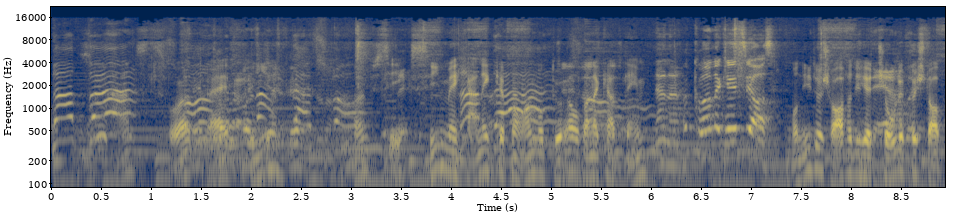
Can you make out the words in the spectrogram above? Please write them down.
Eins, zwei, drei, vier, fünf, sechs, sieben Mechaniker bei einem Motorrad und einer KTM. Keiner kennt sie aus. Wenn ich da schaue, die hätte Schule verstaubt.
